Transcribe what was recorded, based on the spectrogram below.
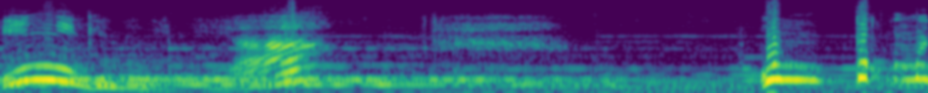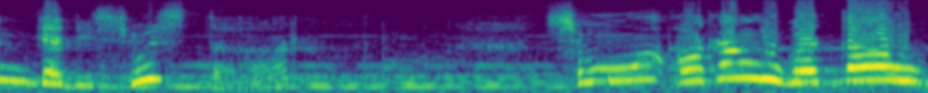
ini gini gini ya. Untuk menjadi suster, semua orang juga tahu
